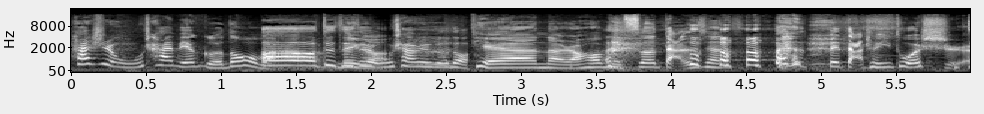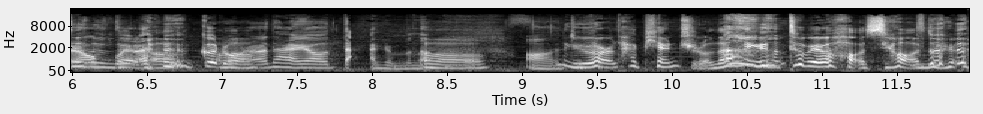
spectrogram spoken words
他是无差别格斗吧？哦，对对对，那个无差别格斗。天呐，然后每次都打的像被打成一坨屎，然后回来各种，嗯然后他还要打什么的哦，啊？那就个有点太偏执了，但那个特别好笑，就是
